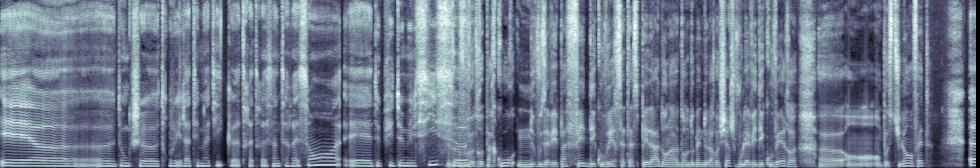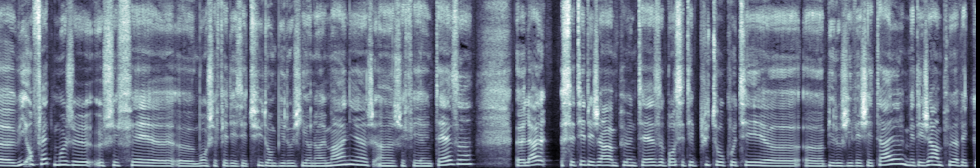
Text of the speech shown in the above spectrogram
et euh, donc je trouvais la thématique très très intéressante. Et depuis 2006, V- euh, Votre parcours ne vous avait pas fait découvrir cet aspect-là dans, dans le domaine de la recherche? Vous l'avez découvert euh, en, en postulant en fait? Euh, oui, en fait, moi, j'ai fait euh, euh, bon, j'ai fait des études en biologie en Allemagne. J'ai fait une thèse. Là, c'était déjà un peu une thèse. Bon, c'était plutôt côté biologie végétale, mais déjà un peu avec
